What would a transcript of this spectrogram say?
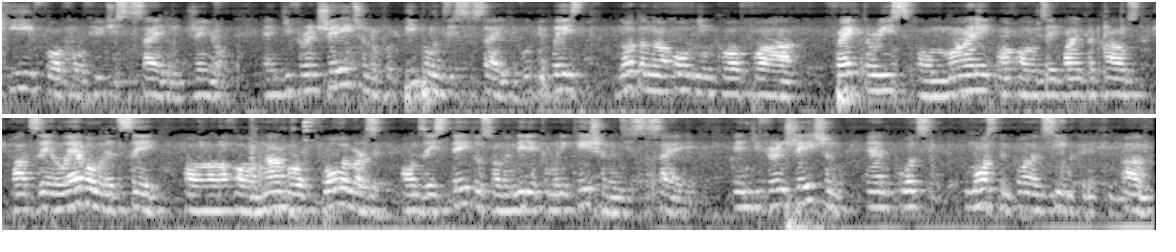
key for, for future society in general. And differentiation of people in this society would be based not on the owning of uh, factories, on money, or on their bank accounts, but their level, let's say, uh, or number of followers, on their status on the media communication in this society. And differentiation, and what's most important thing, um,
